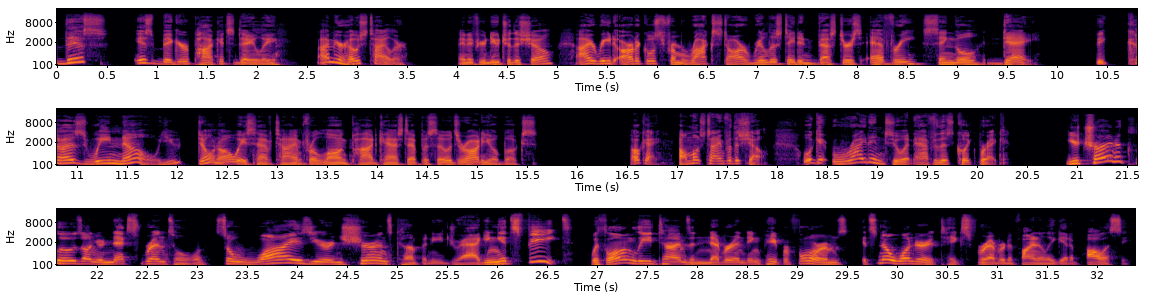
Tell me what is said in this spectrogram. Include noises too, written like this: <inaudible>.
This is BiggerPockets Daily. I'm your host, Tyler. And if you're new to the show, I read articles from rockstar real estate investors every single day. Because we know you don't always have time for long podcast episodes or audiobooks. Okay, almost time for the show. We'll get right into it after this quick break. You're trying to close on your next rental, so why is your insurance company dragging its feet? With long lead times and never ending paper forms, it's no wonder it takes forever to finally get a policy.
